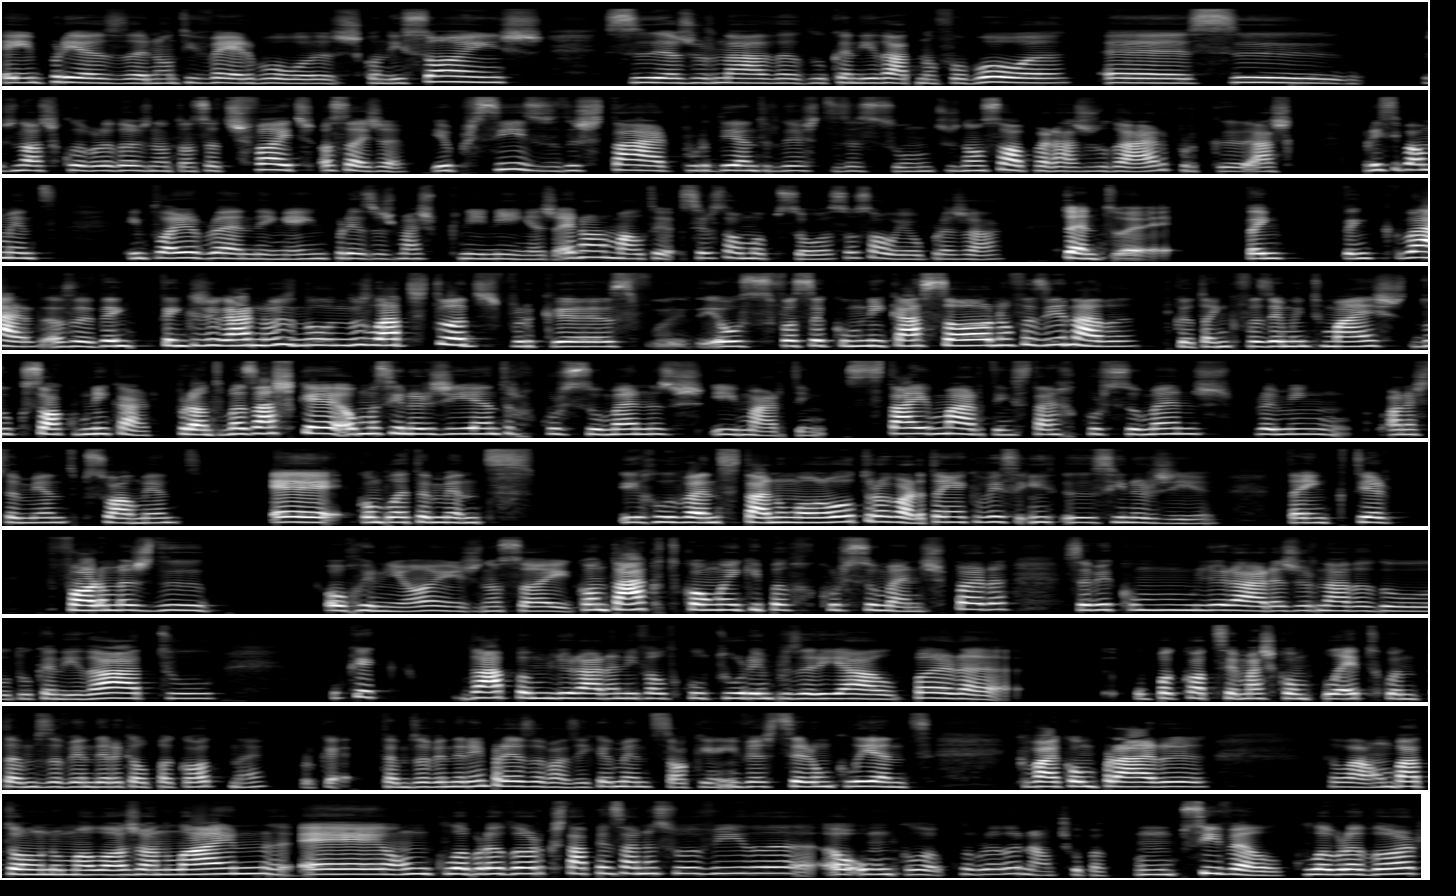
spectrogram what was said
a empresa não tiver boas condições, se a jornada do candidato não for boa, ah, se os nossos colaboradores não estão satisfeitos. Ou seja, eu preciso de estar por dentro destes assuntos, não só para ajudar, porque acho que principalmente employer branding em empresas mais pequenininhas, é normal ter- ser só uma pessoa, sou só eu para já. Portanto, é, tem, tem que dar, ou seja, tem, tem que jogar nos, no- nos lados todos, porque se, eu se fosse a comunicar só não fazia nada, porque eu tenho que fazer muito mais do que só comunicar. Pronto, mas acho que é uma sinergia entre recursos humanos e marketing. Se está em marketing, se está em recursos humanos, para mim, honestamente, pessoalmente, é completamente irrelevante está num ou outro. Agora, tem que haver eh, sinergia, tem que ter formas de ou reuniões, não sei, contacto com a equipa de recursos humanos para saber como melhorar a jornada do, do candidato, o que é que dá para melhorar a nível de cultura empresarial para o pacote ser mais completo quando estamos a vender aquele pacote, não é? Porque estamos a vender a empresa, basicamente, só que em vez de ser um cliente que vai comprar eh, sei lá, um batom numa loja online é um colaborador que está a pensar na sua vida, ou um colaborador, não, desculpa, um possível colaborador,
